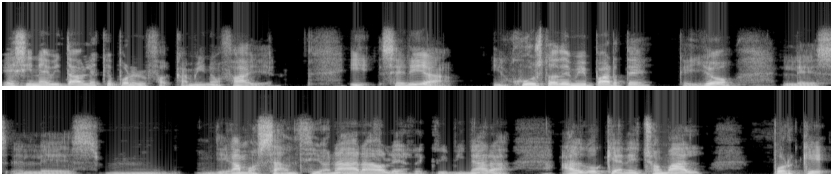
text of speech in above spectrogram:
es inevitable que por el camino fallen. Y sería injusto de mi parte que yo les, les, mm, digamos, sancionara o les recriminara algo que han hecho mal porque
